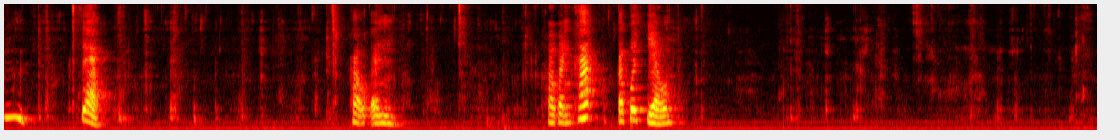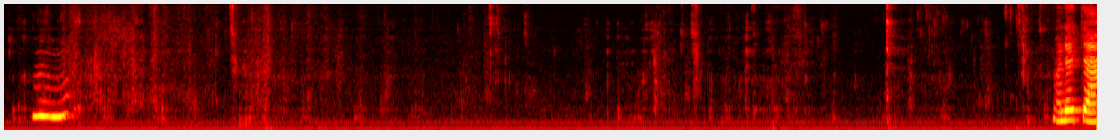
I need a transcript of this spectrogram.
อืมแซ่บเข้ากันเข้ากันคักกับก๋วยเตี๋ยวอืม มาเด้อจ้า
